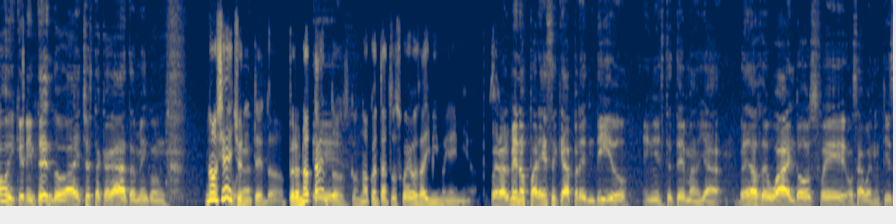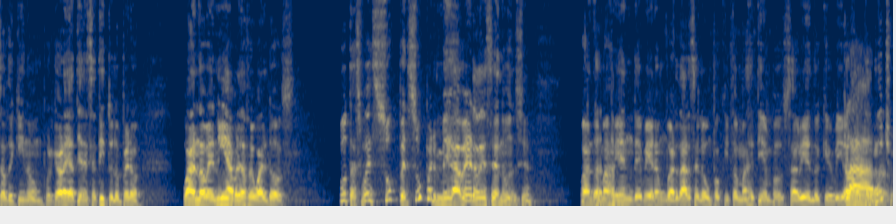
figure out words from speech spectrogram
Oh, y que Nintendo ha hecho esta cagada también con... No, se ha hecho Nintendo, pero no tantos, eh, no con tantos juegos ahí mismo y ahí mismo. Pues. Pero al menos parece que ha aprendido en este tema ya. Breath of the Wild 2 fue, o sea, bueno, Tears of the Kingdom, porque ahora ya tiene ese título, pero cuando venía Breath of the Wild 2, putas, fue súper, súper mega verde ese anuncio. Cuando más bien debieron guardárselo un poquito más de tiempo, sabiendo que iba a faltar mucho.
